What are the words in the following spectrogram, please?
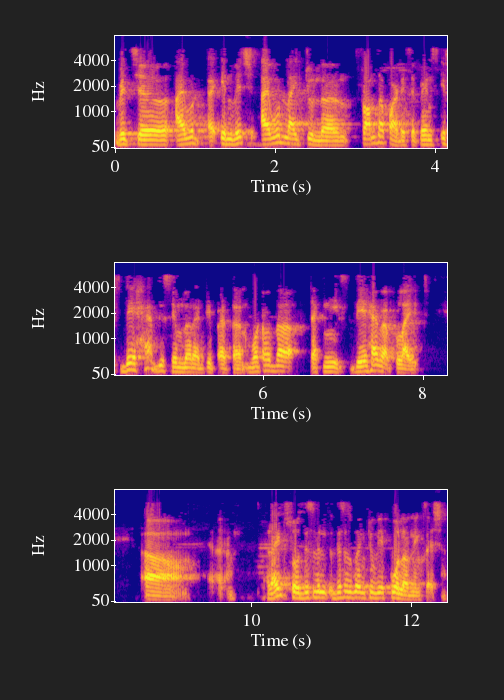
which uh, I would uh, in which I would like to learn from the participants if they have the similar anti-pattern, what are the techniques they have applied. Uh, right, so this will this is going to be a co-learning session.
